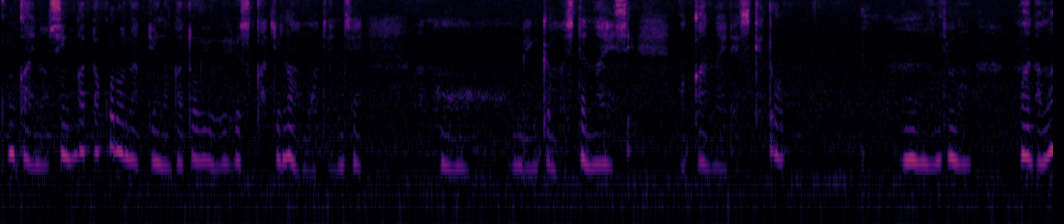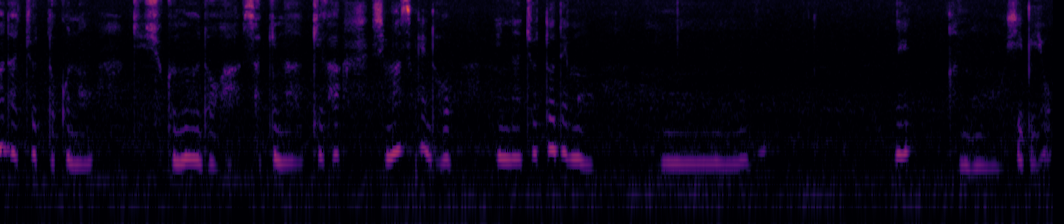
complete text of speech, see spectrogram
今回の新型コロナっていうのがどういうウイルスかっていうのはもう全然あの勉強もしてないしわかんないですけど。うんでもまだまだちょっとこの自粛ムードが先な気がしますけどみんなちょっとでもうんねあの日々を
